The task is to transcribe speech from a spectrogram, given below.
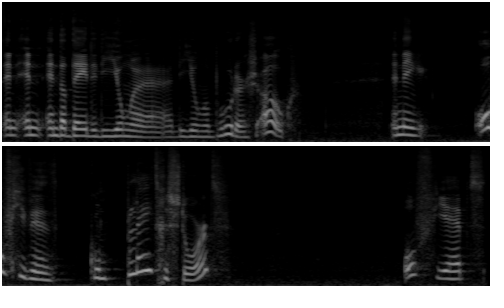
en, en, en dat deden die jonge, die jonge broeders ook. En denk ik, of je bent compleet gestoord, of je hebt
